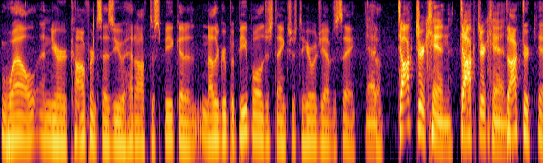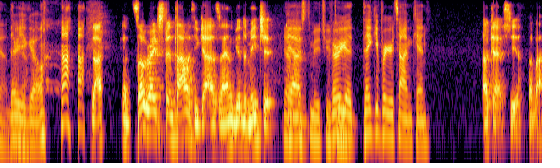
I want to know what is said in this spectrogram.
well in your conference as you head off to speak at another group of people. Just anxious to hear what you have to say. Yeah, So, Doctor Kin, Doctor Kin. Dr. Ken. there you go. It's so great to spend time with you guys, man. Good to meet you. Yeah, nice to meet you. Very too. good. Thank you for your time, Ken. Okay, see you. Bye bye.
